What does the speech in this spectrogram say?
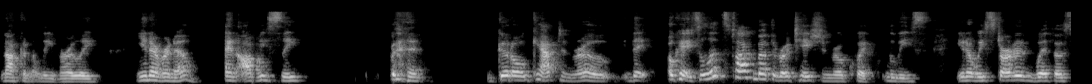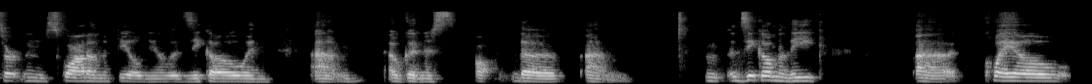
not going to leave early. You never know. And obviously, good old Captain Rowe. They okay. So let's talk about the rotation real quick, Luis. You know, we started with a certain squad on the field. You know, with Zico and um, oh goodness, the um, Zico, Malik, uh, Quayo,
